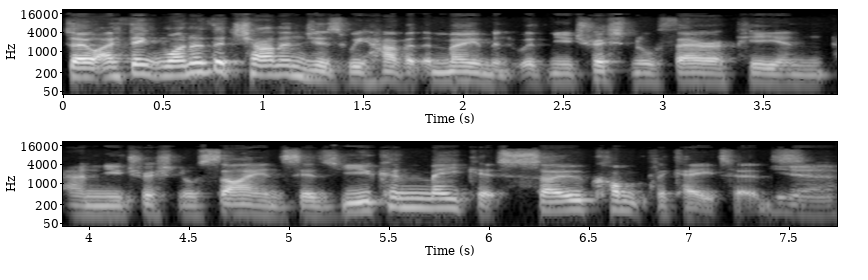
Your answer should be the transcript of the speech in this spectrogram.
So, I think one of the challenges we have at the moment with nutritional therapy and, and nutritional science is you can make it so complicated yeah.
